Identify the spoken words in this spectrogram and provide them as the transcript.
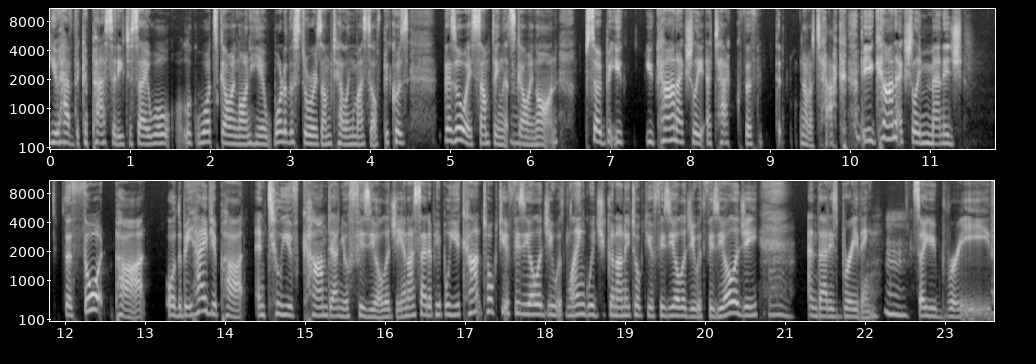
you have the capacity to say, well, look, what's going on here? What are the stories I'm telling myself? Because there's always something that's mm. going on. So, but you you can't actually attack the not attack, but you can't actually manage the thought part or the behavior part until you've calmed down your physiology. And I say to people, you can't talk to your physiology with language. You can only talk to your physiology with physiology, mm. And that is breathing. So you breathe,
